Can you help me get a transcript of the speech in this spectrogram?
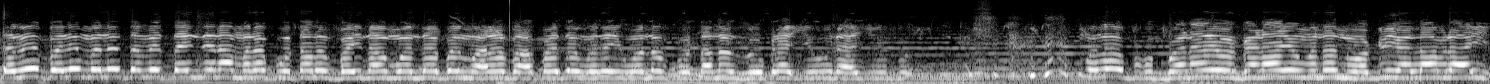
તમે ભલે મને તમે ત્રણ જણા મને પોતાનો ભાઈ ના માનતા પણ મારા બાપા તો મને એવાનો પોતાના છોકરા જેવું રાખ્યું હતું. મને ભણાયો ગણાયો મને નોકરી હલાવડાવી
